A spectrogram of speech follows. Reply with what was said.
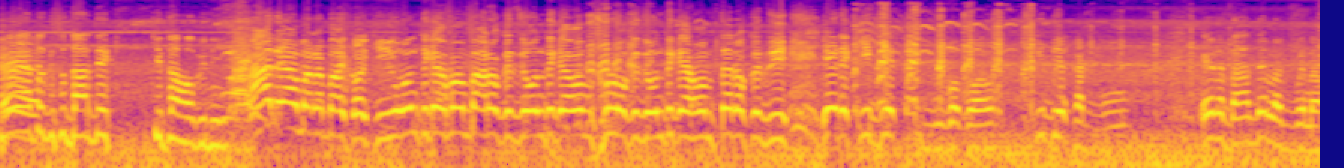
হ্যাঁ। এত কিছু দাঁড় দিয়ে কিতা হবে নি? আরে আমার ভাই কয় কি? ওন থেকে আমার বারো কেজি, ওন থেকে আমার ষোলো কেজি, ওন থেকে আমার তেরো কেজি। এটা কি দিয়ে কাটবো বাবা? কি দিয়ে কাটবো? এটা দাঁতে লাগবে না।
